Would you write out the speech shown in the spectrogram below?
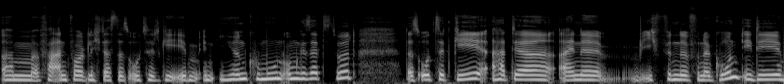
ähm, verantwortlich, dass das OZG eben in ihren Kommunen umgesetzt wird. Das OZG hat ja eine, wie ich finde, von der Grundidee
